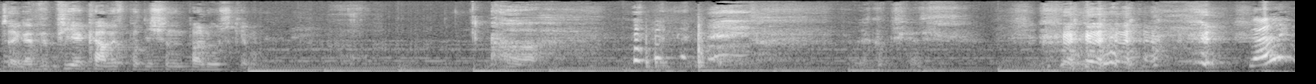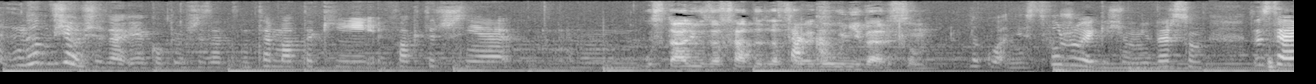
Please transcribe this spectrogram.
czekaj, wypiję kawę z podniesionym paluszkiem. Jako pierwszy. No ale no, wziął się tak, jako pierwszy za ten temat taki faktycznie... Ustalił zasady dla całego uniwersum. Dokładnie, stworzył jakieś uniwersum. To jest tak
